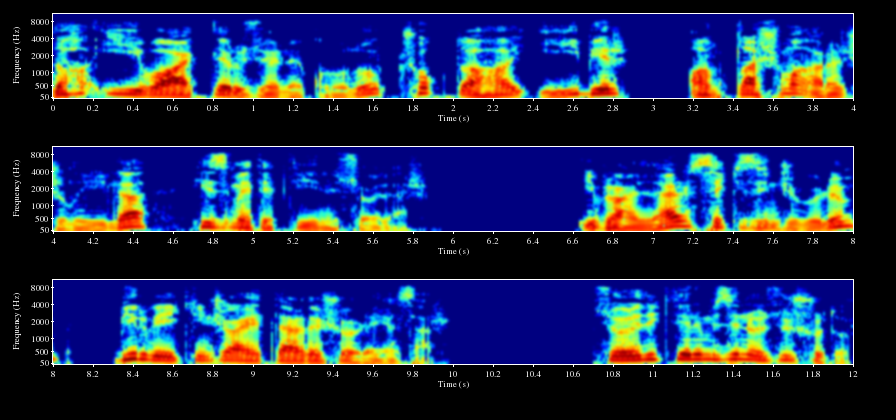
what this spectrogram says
daha iyi vaatler üzerine kurulu, çok daha iyi bir antlaşma aracılığıyla hizmet ettiğini söyler. İbraniler 8. bölüm 1 ve 2. ayetlerde şöyle yazar. Söylediklerimizin özü şudur.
